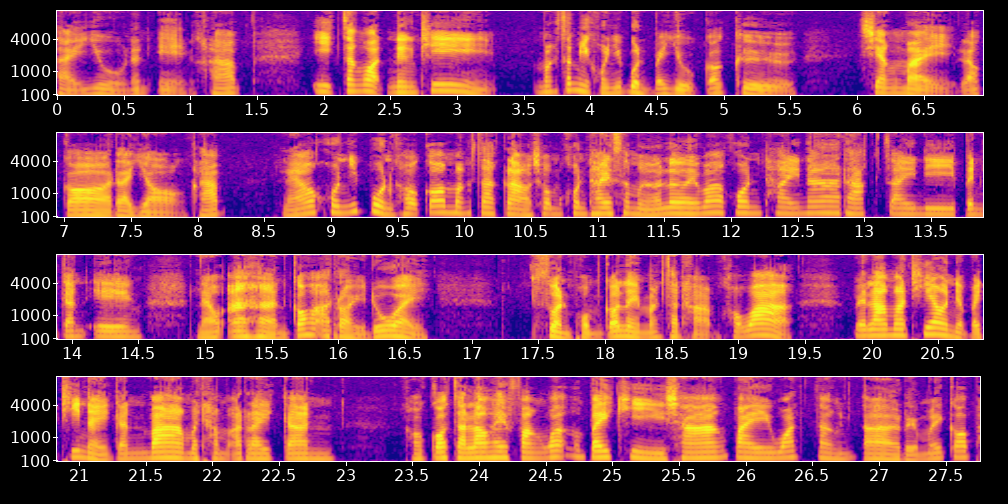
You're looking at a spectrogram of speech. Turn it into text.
ศัยอยู่นั่นเองครับ อีกจังหวัดหนึ่งที่มักจะมีคนญี่ปุ่นไปอยู่ก็คือ เชียงใหม่แล้วก็ระยองครับ แล้วคนญี่ปุ่นเขาก็มักจะกล่าวชมคนไทยเสมอเลยว่าคนไทยน่ารักใจดีเป็นกันเอง แล้วอาหารก็อร่อยด้วย ส่วนผมก็เลยมักจะถามเขาว่า เวลามาเที่ยวเนี่ยไปที่ไหนกันบ้างมาทำอะไรกัน เขาก็จะเล่าให้ฟังว่าไปขี่ช้างไปวัดต่างๆ หรือไม่ก็ไป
